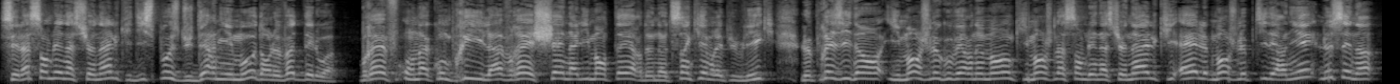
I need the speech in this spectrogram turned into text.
c'est l'Assemblée nationale qui dispose du dernier mot dans le vote des lois. Bref, on a compris la vraie chaîne alimentaire de notre cinquième république. Le président, il mange le gouvernement, qui mange l'Assemblée nationale, qui, elle, mange le petit dernier, le Sénat.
